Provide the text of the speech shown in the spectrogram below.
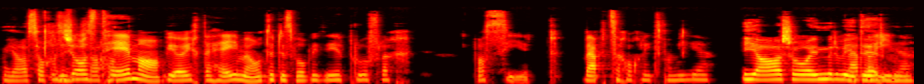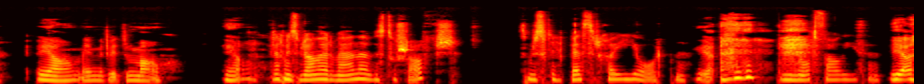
ja, so Das ist auch ein Thema bei euch daheim, oder? Das, was bei dir beruflich passiert. Webt sich auch ein bisschen die Familie? Ja, schon immer wieder. Rein. Ja, immer wieder mal. Ja. Vielleicht müssen wir auch noch erwähnen, was du schaffst. Dass wir es gleich besser einordnen können. Ja. Deine Notfalleinsätze. Ja.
